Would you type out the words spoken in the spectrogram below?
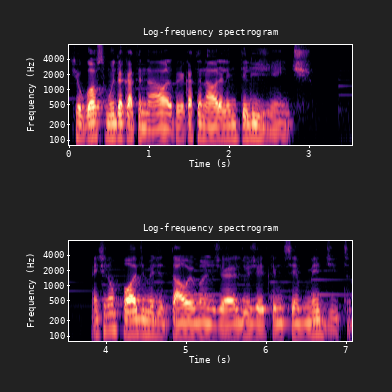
que eu gosto muito da Catenaura, porque a Catenaura é inteligente. A gente não pode meditar o evangelho do jeito que a gente sempre medita.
